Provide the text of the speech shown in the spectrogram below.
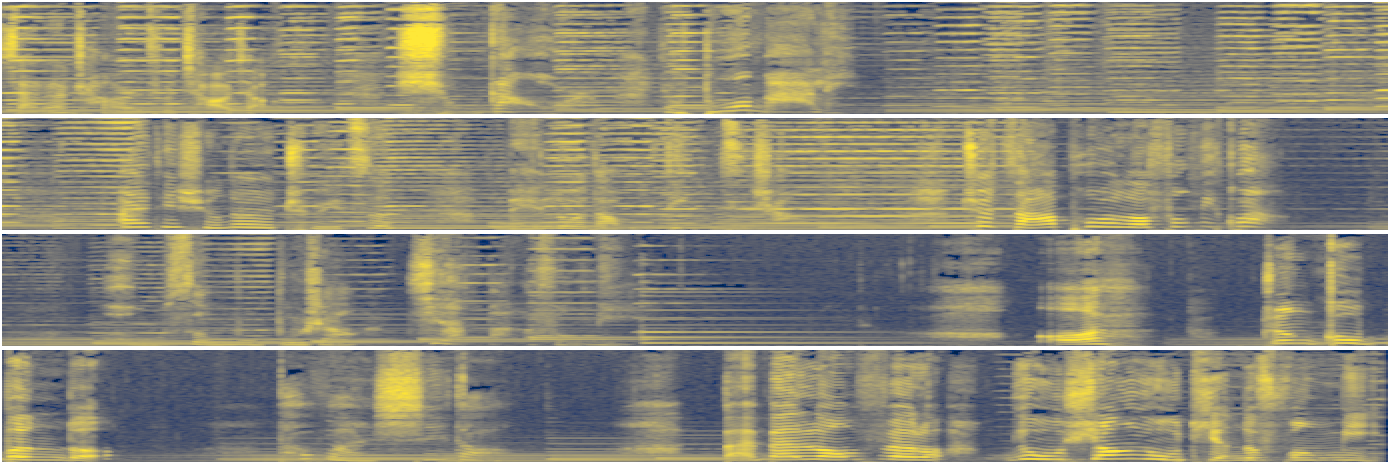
想让长耳兔瞧瞧熊干活有多麻利。艾迪熊的锤子没落到钉子上，却砸破了蜂蜜罐，红色幕布上溅满了蜂蜜。哎，真够笨的！他惋惜道：“白白浪费了又香又甜的蜂蜜。”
